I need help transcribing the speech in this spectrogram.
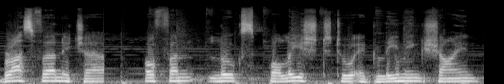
Brass furniture often looks polished to a gleaming shine,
